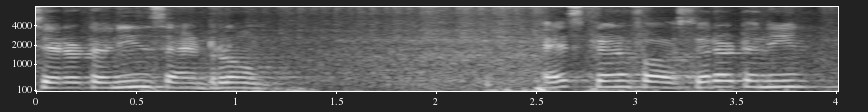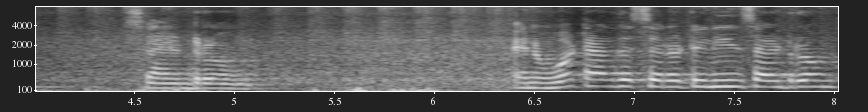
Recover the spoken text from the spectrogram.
serotonin syndrome. S stand for serotonin syndrome. And what are the serotonin syndrome?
